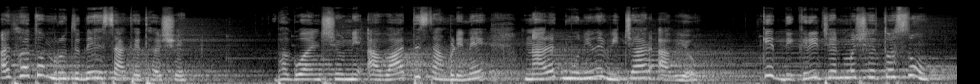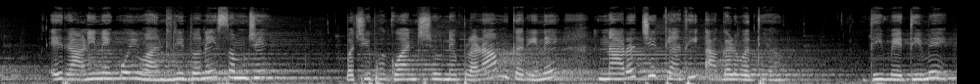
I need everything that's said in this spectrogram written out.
અથવા તો મૃતદેહ સાથે થશે. ભગવાન શિવની આ વાત સાંભળીને નારદ મુનિને વિચાર આવ્યો કે દીકરી જન્મશે તો શું? એ રાણીને કોઈ વાંધણી તો નહીં સમજે. પછી ભગવાન શિવને પ્રણામ કરીને નારદજી ત્યાંથી આગળ વધ્યા. ધીમે ધીમે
